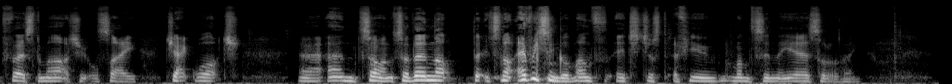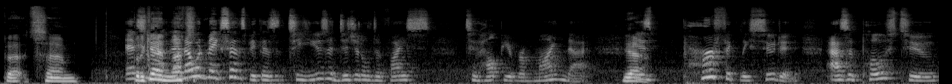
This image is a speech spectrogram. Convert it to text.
first of March it will say check watch. Uh, and so on. So they're not. It's not every single month. It's just a few months in the year, sort of thing. But um, And But so again, that, and that would make sense because to use a digital device to help you remind that is yeah, perfectly suited as opposed to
